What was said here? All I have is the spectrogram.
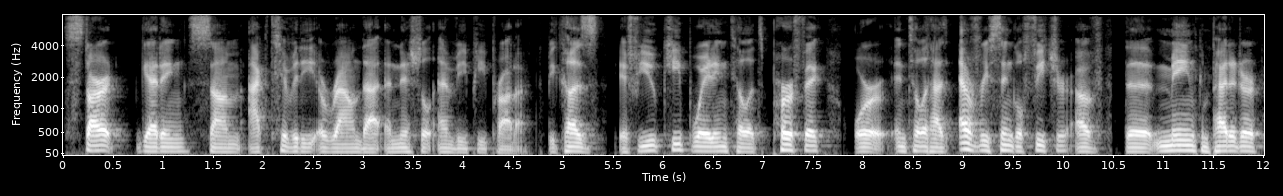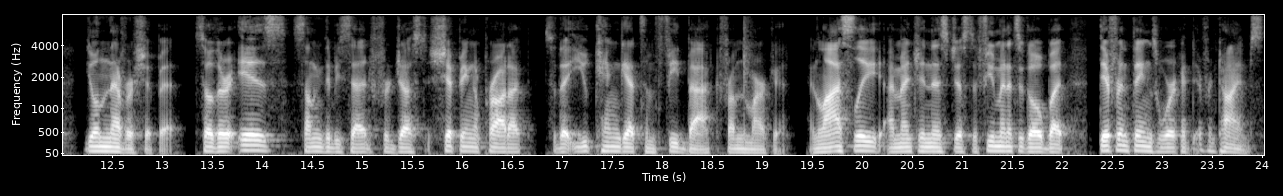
Start getting some activity around that initial MVP product. Because if you keep waiting till it's perfect or until it has every single feature of the main competitor, you'll never ship it. So there is something to be said for just shipping a product so that you can get some feedback from the market. And lastly, I mentioned this just a few minutes ago, but different things work at different times.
